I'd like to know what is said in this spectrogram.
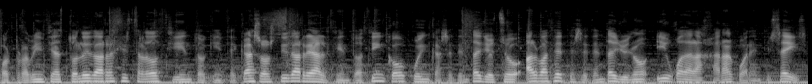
Por provincias, Toledo ha registrado 115 casos, Ciudad Real 105, Cuenca 78, Albacete 71 y Guadalajara 46.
